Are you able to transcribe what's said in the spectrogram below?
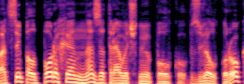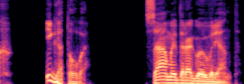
Подсыпал пороха на затравочную полку, взвел курок и готово. Самый дорогой вариант.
